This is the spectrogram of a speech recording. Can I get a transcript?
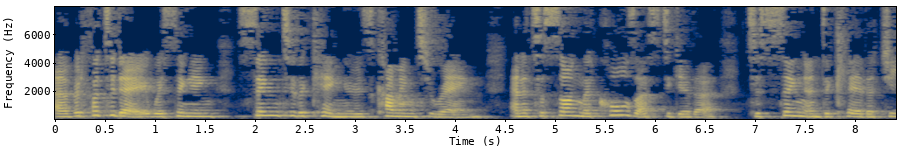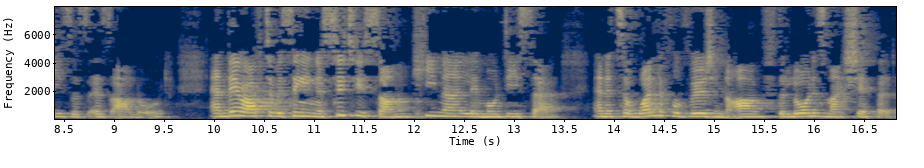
Uh, but for today, we're singing Sing to the King who is coming to reign. And it's a song that calls us together to sing and declare that Jesus is our Lord. And thereafter, we're singing a Sotho song, Kina le Modisa. And it's a wonderful version of The Lord is my shepherd.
